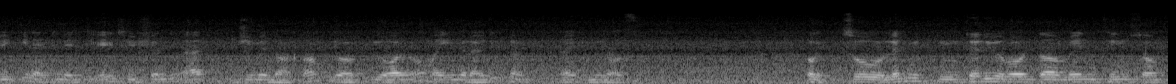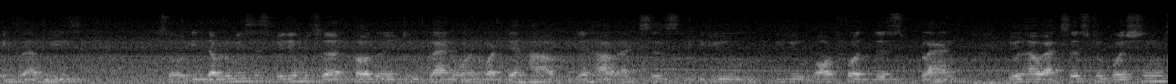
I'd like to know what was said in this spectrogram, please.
wiki1988 usually at gmail.com you, all, you all know my email id you can write me also. Okay so let me mm, tell you about the main things of exam is so in WBCS prelims uh, 2018 plan 1 what they have they have access if you if you opt for this plan you will have access to questions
